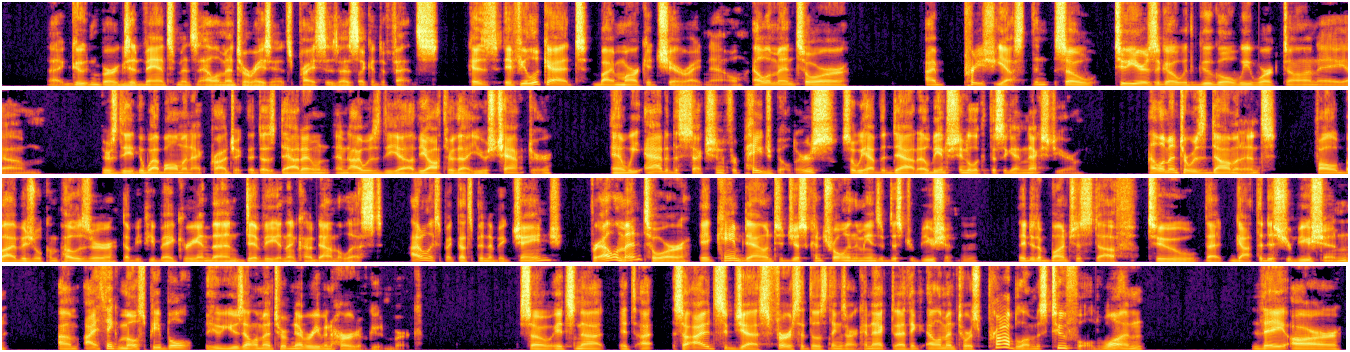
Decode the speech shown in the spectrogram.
uh, Gutenberg's advancements and Elementor raising its prices as like a defense. Because if you look at by market share right now, Elementor, I'm pretty sure, yes. The, so two years ago with Google, we worked on a um, there's the the Web Almanac project that does data, and, and I was the uh, the author of that year's chapter. And we added the section for page builders, so we have the data. It'll be interesting to look at this again next year. Elementor was dominant, followed by Visual Composer, WP Bakery, and then Divi, and then kind of down the list. I don't expect that's been a big change. For Elementor, it came down to just controlling the means of distribution. Mm-hmm. They did a bunch of stuff to that got the distribution um, I think most people who use Elementor have never even heard of Gutenberg. So it's not, it's, I, so I would suggest first that those things aren't connected. I think Elementor's problem is twofold. One, they are,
